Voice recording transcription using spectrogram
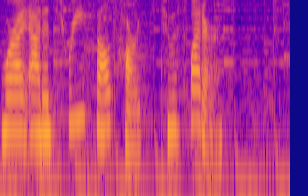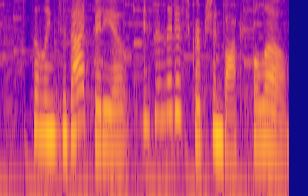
where I added three felt hearts to a sweater. The link to that video is in the description box below.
